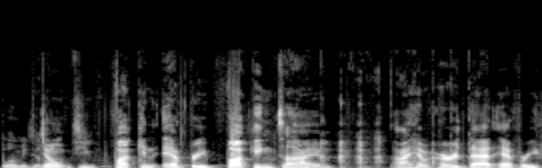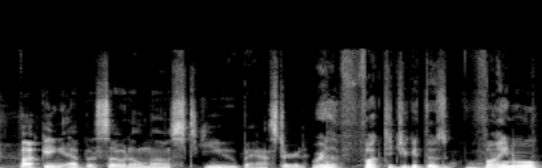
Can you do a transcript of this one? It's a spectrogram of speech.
Blow me, Dylan. Don't you fucking every fucking time. I have heard that every fucking episode almost. You bastard. Where the fuck did you get those vinyl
